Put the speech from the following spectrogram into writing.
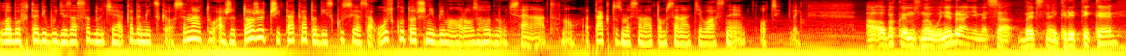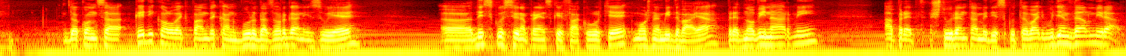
lebo vtedy bude zasadnutie akademického senátu a že to, že či takáto diskusia sa uskutoční, by mal rozhodnúť senát. No a takto sme sa na tom senáte vlastne ocitli. A opakujem znovu, nebránime sa vecnej kritike, dokonca kedykoľvek pán dekan Burda zorganizuje uh, diskusiu na právnickej fakulte, môžeme my dvaja, pred novinármi, a pred študentami diskutovať. Budem veľmi rád.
